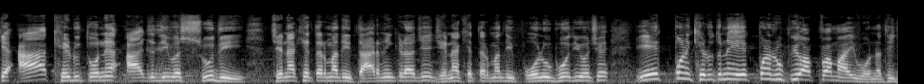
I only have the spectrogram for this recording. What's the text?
કે આ ખેડૂતોને આજ દિવસ સુધી જેના ખેતરમાંથી તાર નીકળ્યા છે, જેના ખેતરમાંથી પોલ ઊભો થયો છે, એક પણ ખેડૂતને એક પણ રૂપિયો આપવામાં આવ્યો નથી.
